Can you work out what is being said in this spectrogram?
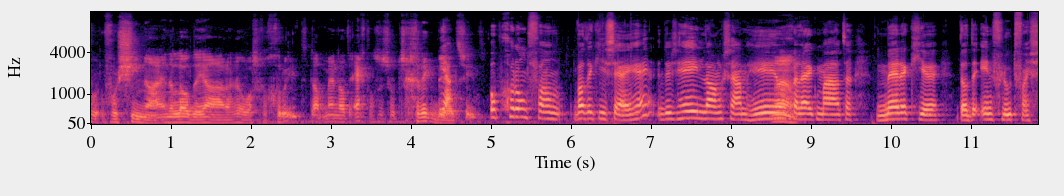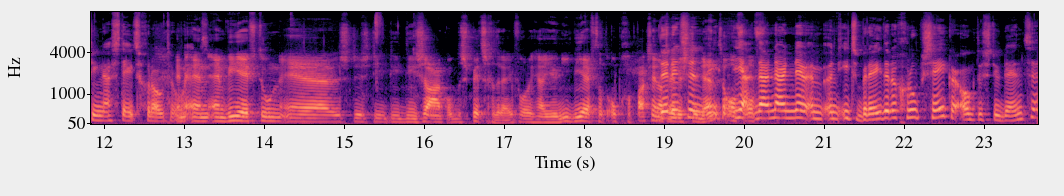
voor, voor China in de loop der jaren zo was gegroeid? Dat men dat echt als een soort schrikbeeld ja, ziet? Op grond van wat ik je zei, hè? dus heel langzaam, heel ja. gelijkmatig merk je dat de invloed van China steeds groter wordt. En, en, en wie heeft toen eh, dus, dus die, die, die zaak op de spits gedreven vorig jaar juni? Wie heeft dat opgepakt? Zijn dat weer de studenten? Een, of, ja, of? Nou, nou, nee, een, een, iets bredere groep, zeker ook de studenten,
